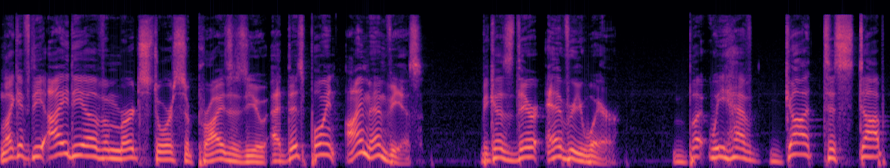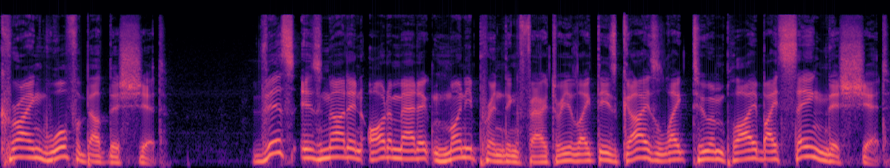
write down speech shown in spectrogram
Like if the idea of a merch store surprises you, at this point I'm envious because they're everywhere. But we have got to stop crying wolf about this shit. This is not an automatic money printing factory like these guys like to imply by saying this shit.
